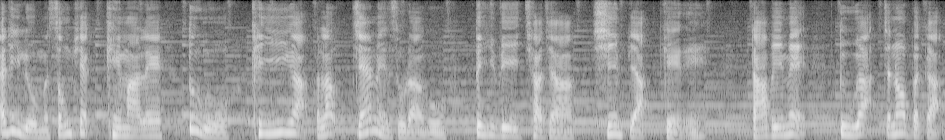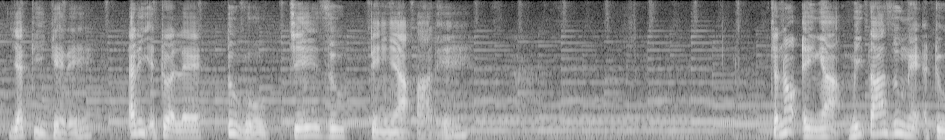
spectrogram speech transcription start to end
အဲ့ဒီလိုမဆုံးဖြတ်ခင်မှာလဲသူ့ကိုခရီးကဘလောက်ကြမ်းမယ်ဆိုတာကိုတည်တည်ချာချာရှင်းပြခဲ့တယ်ဒါပေမဲ့ သူကကျွန်တော်ဘက်ကယက်တီခဲ့တယ်အဲ့ဒီအတွက်လဲသူ့ကိုကျေးဇူးတင်ရပါတယ်ကျွန်တော်အိမ်ကမိသားစုနဲ့အတူ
